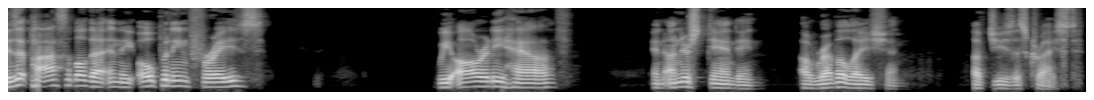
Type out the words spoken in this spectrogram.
Is it possible that in the opening phrase, we already have an understanding, a revelation of Jesus Christ?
